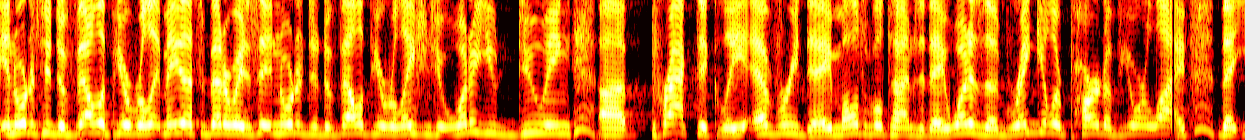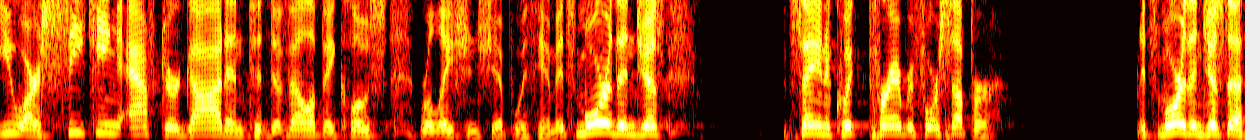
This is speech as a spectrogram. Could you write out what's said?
in order to develop your relationship, maybe that's a better way to say it, in order to develop your relationship what are you doing uh, practically every day multiple times a day? What is a regular part of your life that you are seeking after god and to develop a close relationship with him? It's more than just saying a quick prayer before supper. It's more than just a,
